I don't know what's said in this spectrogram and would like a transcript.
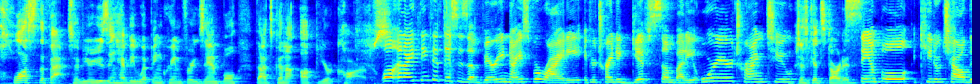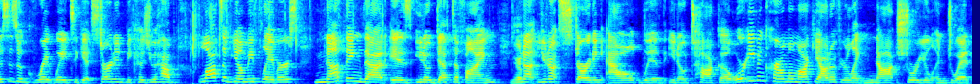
plus the fat. So if you're using heavy whipping cream, for example, that's gonna up your carbs. Well, and I think that this is a very nice variety if you're trying to gift somebody or you're trying to Just get started. sample keto chow this is a great way to get started because you have lots of yummy flavors nothing that is you know death defying you're not you're not starting out with you know taco or even caramel macchiato if you're like not sure you'll enjoy it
